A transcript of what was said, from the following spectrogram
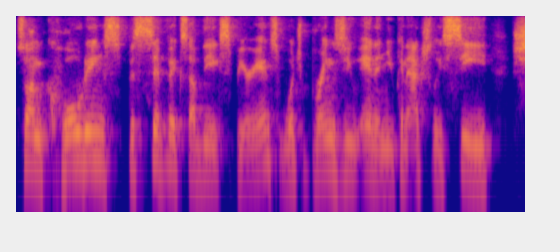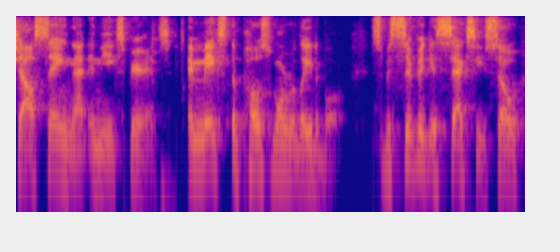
So I'm quoting specifics of the experience, which brings you in, and you can actually see Shao saying that in the experience. It makes the post more relatable. Specific is sexy. So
